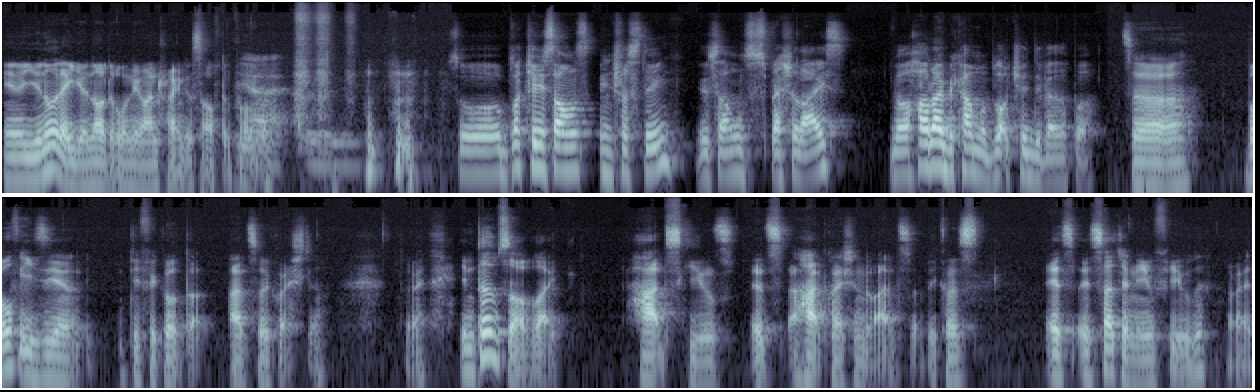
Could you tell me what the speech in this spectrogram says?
you know you know that you're not the only one trying to solve the problem. Yeah. so blockchain sounds interesting. It sounds specialized. Well, how do I become a blockchain developer? It's a both easy and difficult to answer question. Right? In terms of like hard skills, it's a hard question to answer because it's it's such a new field, right?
